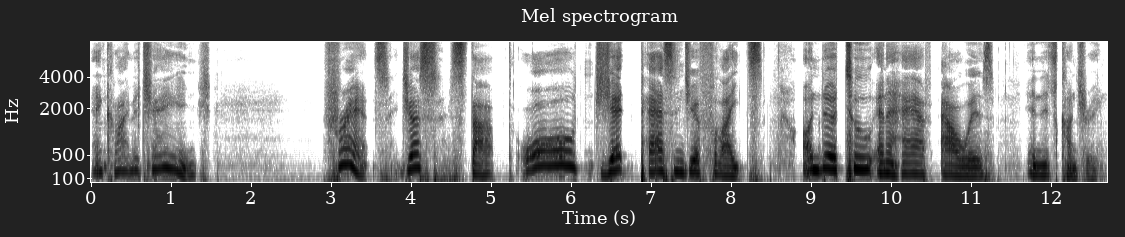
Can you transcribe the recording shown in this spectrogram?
and climate change. France just stopped all jet passenger flights under two and a half hours in its country.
